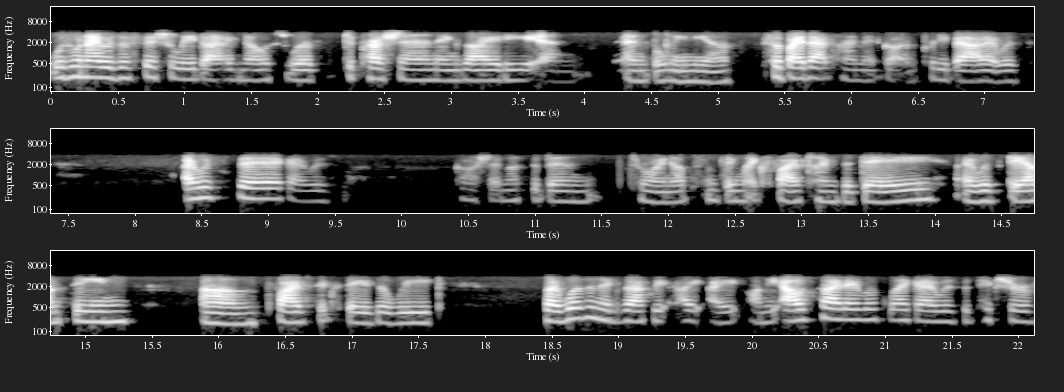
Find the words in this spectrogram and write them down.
was when I was officially diagnosed with depression, anxiety, and and bulimia. So by that time, it had gotten pretty bad. I was I was sick. I was, gosh, I must have been throwing up something like five times a day. I was dancing um, five, six days a week. So I wasn't exactly. I, I on the outside, I looked like I was the picture of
